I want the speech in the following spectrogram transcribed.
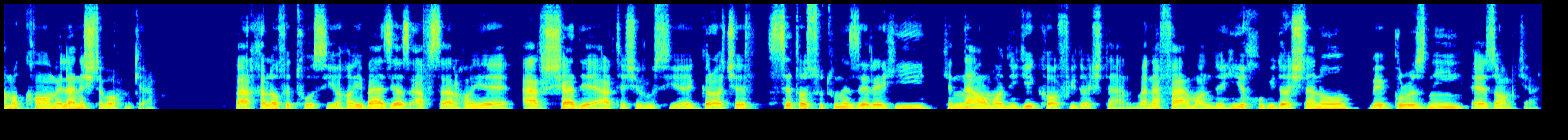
اما کاملا اشتباه می‌کرد. برخلاف توصیه های بعضی از افسرهای ارشد ارتش روسیه گراچف سه تا ستون زرهی که نه آمادگی کافی داشتن و نه فرماندهی خوبی داشتن و به گروزنی اعزام کرد.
